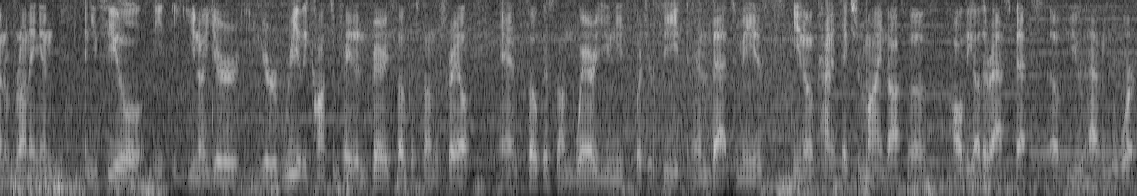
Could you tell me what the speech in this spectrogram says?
kind of running and, and you feel you know you're you're really concentrated and very focused on the trail and focused on where you need to put your feet. And that to me is you know kind of takes your mind off of all the other aspects of you having to work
